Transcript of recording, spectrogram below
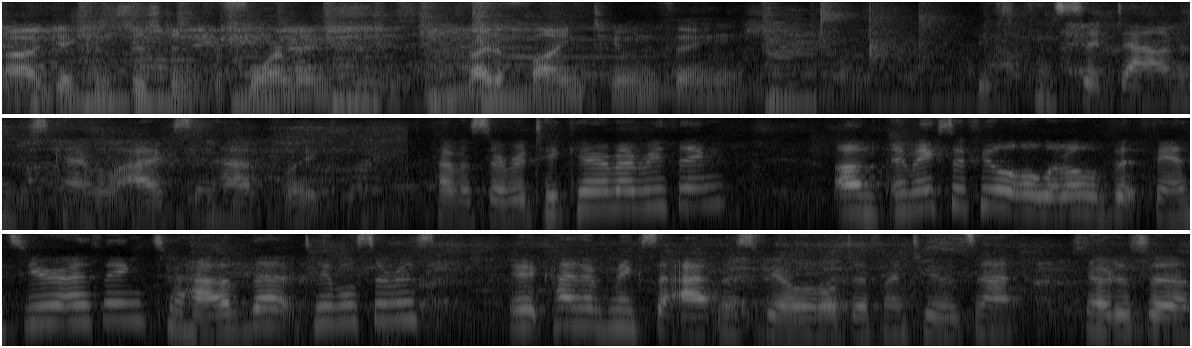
uh, get consistent performance, try to fine tune things. You can sit down and just kind of relax and have like have a server take care of everything. Um, it makes it feel a little bit fancier, I think, to have that table service. It kind of makes the atmosphere a little different too. It's not, you know, just a,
